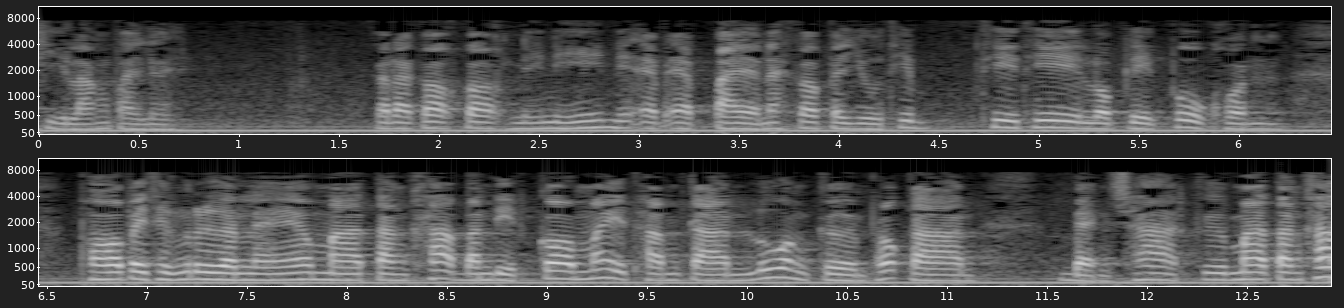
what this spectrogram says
ขี่หลังไปเลย ก็ก็ก็หนีหนีนี่แอบแอบไปนะก็ไปอยู่ที่ที่ที่หลบหลีกผู้คน พอไปถึงเรือนแล้วมาตังค่าบัณฑิตก็ไม่ทำการล่วงเกิน เพราะการแบ่งชาติคือมาตังค่า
